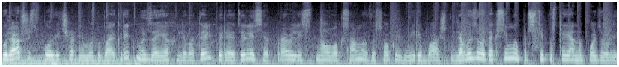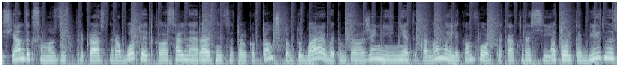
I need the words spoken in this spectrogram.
Прогулявшись по вечернему Дубай-Крик, мы заехали в отель, переоделись и отправились снова к самой высокой в мире башне. Для вызова такси мы почти постоянно пользовались Яндексом, он здесь прекрасно работает. Колоссальная разница только в том, что в Дубае в этом приложении нет эконома или комфорта, как в России, а только бизнес,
